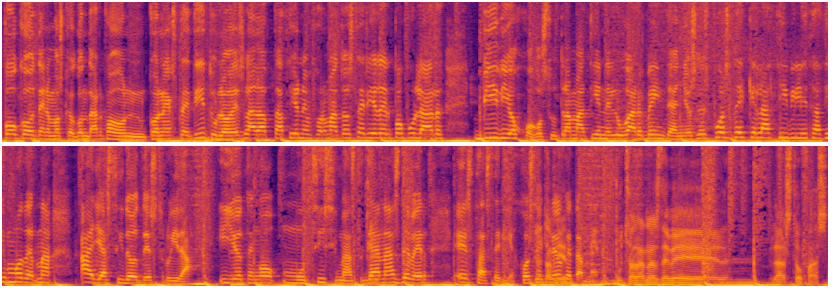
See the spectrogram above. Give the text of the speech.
Poco tenemos que contar con, con este título. Es la adaptación en formato serie del popular videojuego. Su trama tiene lugar 20 años después de que la civilización moderna haya sido destruida. Y yo tengo muchísimas ganas de ver esta serie. José, creo que también. Muchas ganas de ver Las tofas.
